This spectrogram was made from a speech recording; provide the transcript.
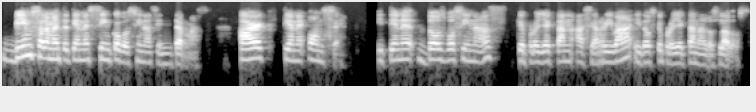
BIM solamente tiene cinco bocinas internas. ARC tiene 11 y tiene dos bocinas que proyectan hacia arriba y dos que proyectan a los lados.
